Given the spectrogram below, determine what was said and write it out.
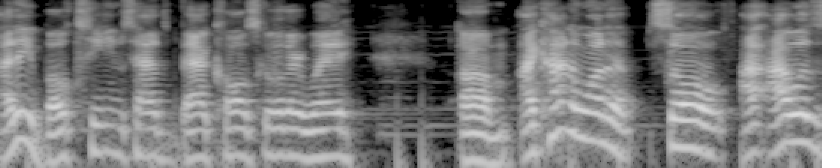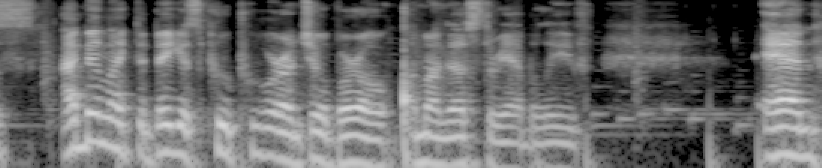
I think both teams had bad calls go their way. Um, I kind of want to. So I, I, was. I've been like the biggest poo pooer on Joe Burrow among us three, I believe. And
